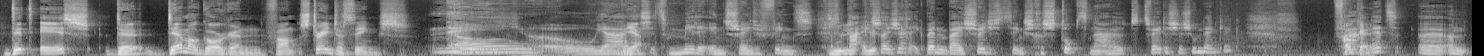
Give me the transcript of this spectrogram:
Dit is de Demogorgon van Stranger Things. nee. Oh, ja, Ja. je zit midden in Stranger Things. Jullie- maar ik zou je zeggen, ik ben bij Stranger Things gestopt na het tweede seizoen, denk ik. vraag net eh, een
